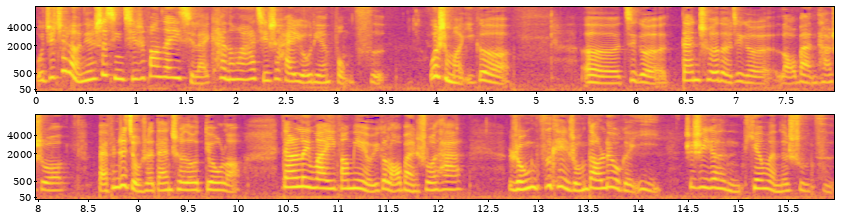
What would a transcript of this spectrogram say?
我觉得这两件事情其实放在一起来看的话，它其实还有点讽刺。为什么一个呃这个单车的这个老板他说百分之九十的单车都丢了，但是另外一方面有一个老板说他融资可以融到六个亿，这是一个很天文的数字。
